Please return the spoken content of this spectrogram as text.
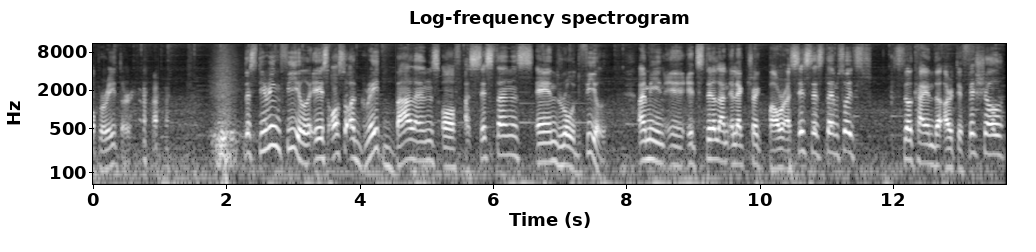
operator. The steering feel is also a great balance of assistance and road feel. I mean, it's still an electric power assist system, so it's still kind of artificial,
